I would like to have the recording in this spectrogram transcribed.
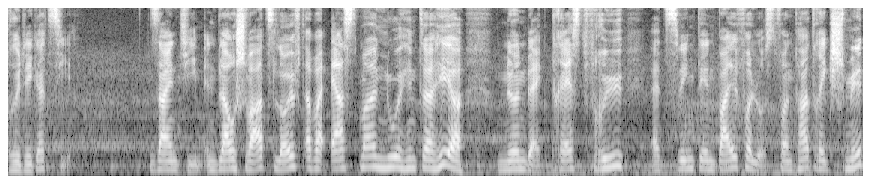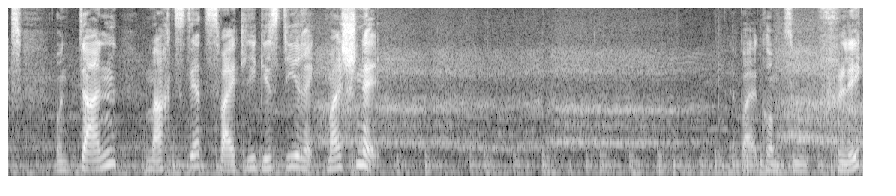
Rüdiger Ziel. Sein Team in Blau-Schwarz läuft aber erstmal nur hinterher. Nürnberg presst früh, erzwingt den Ballverlust von Patrick Schmidt und dann macht's der Zweitligist direkt mal schnell. Der Ball kommt zu Flick.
